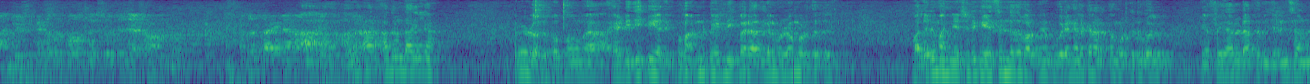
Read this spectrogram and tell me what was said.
അന്വേഷിക്കേണ്ടത് അതുണ്ടായില്ല ആ, അത് അ- അതുണ്ടായില്ല ഇത്രയേ ഉള്ളൂ. അതിപ്പോൾ A D G P Ajith കുമാറിന്റെ പേരിൽ ഈ പരാതികൾ മുഴുവൻ കൊടുത്തിട്ട് പലരും അന്വേഷിച്ചിട്ട് കേസുണ്ടെന്ന് പറഞ്ഞ് പൂരങ്ങലക്കലടക്കം കൊടുത്തിട്ട് പോലും എഫ് ഐ ആർ ഇടാത്ത വിജിലൻസ് ആണ്.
